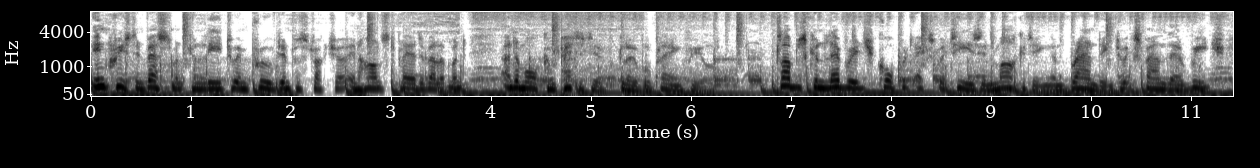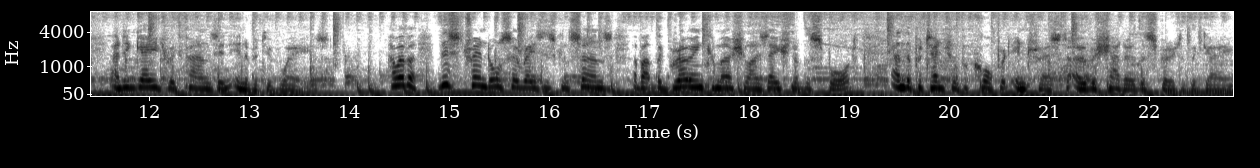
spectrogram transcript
increased investment can lead to improved infrastructure, enhanced player development, and a more competitive global playing field. Clubs can leverage corporate expertise in marketing and branding to expand their reach and engage with fans in innovative ways. However, this trend also raises concerns about the growing commercialisation of the sport and the potential for corporate interest to overshadow the spirit of the game.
